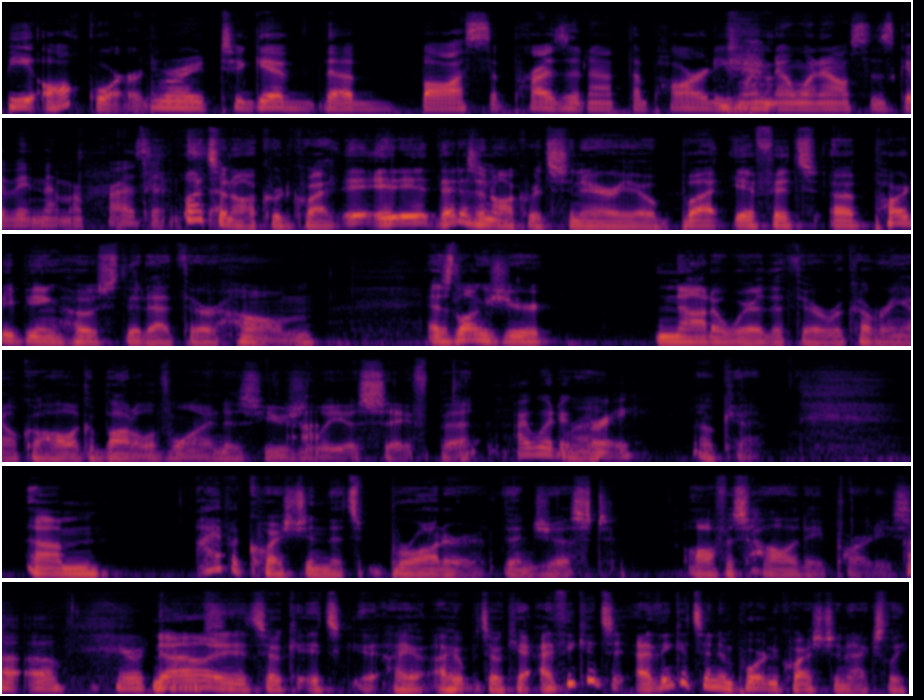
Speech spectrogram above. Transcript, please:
be awkward, Right. to give the boss a present at the party when no one else is giving them a present. Well, that's So- an awkward question. It, it, it, that is an awkward scenario. But if it's a party being hosted at their home, as long as you're not aware that they're a recovering alcoholic, a bottle of wine is usually a safe bet. I would right? agree. Okay. Um, I have a question that's broader than just office holiday parties. Uh oh, here it No, comes. it's okay. It's I, I hope it's okay. I think it's I think it's an important question actually.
